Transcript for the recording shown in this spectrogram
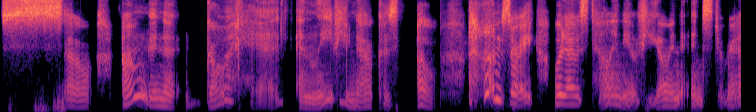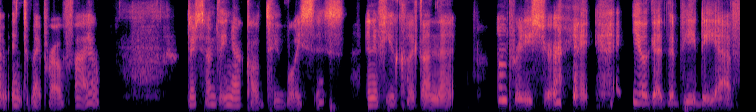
So I'm gonna go ahead and leave you now because, oh, I'm sorry. What I was telling you, if you go into Instagram, into my profile, there's something there called two voices. And if you click on that, I'm pretty sure you'll get the PDF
